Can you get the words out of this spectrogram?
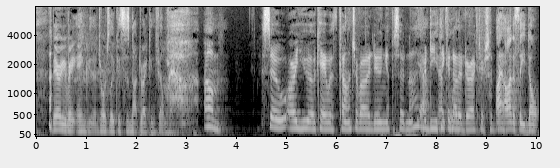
very very angry that George Lucas is not directing films. Um, so are you okay with Colin Trevorrow doing episode nine, or do you think absolutely. another director should? Be? I honestly don't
